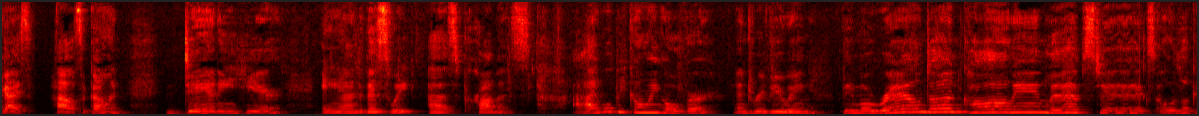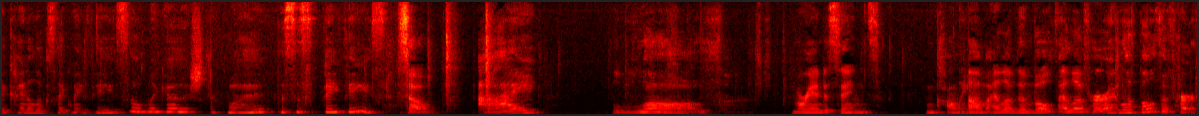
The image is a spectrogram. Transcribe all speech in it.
guys, how's it going? Danny here, and this week, as promised, I will be going over and reviewing the Miranda and Colleen lipsticks. Oh, look, it kind of looks like my face. Oh my gosh, what? This is my face. So, I love Miranda Sings and Colleen. Um, I love them both. I love her. I love both of her.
